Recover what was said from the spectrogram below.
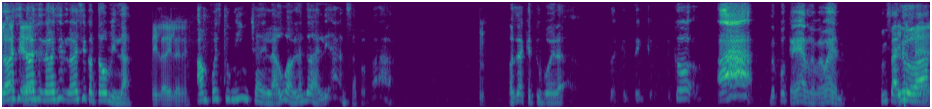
lo voy, a decir, que- lo voy a decir- lo voy a decir- lo voy a decir con toda humildad. Dilo, dilo, dilo. Han puesto un hincha de la U hablando de alianza, papá. Hmm. O sea que tu modera- o sea, que te- que- como- ¡Ah! No puedo creerlo, pero bueno. Un saludo, ¿ah?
